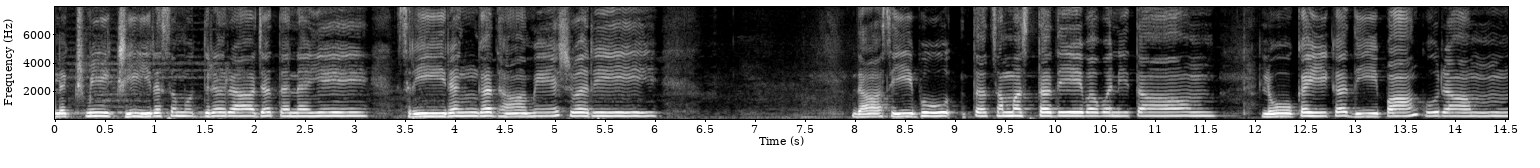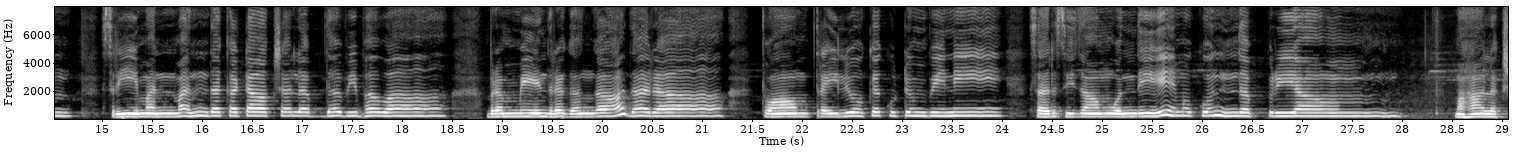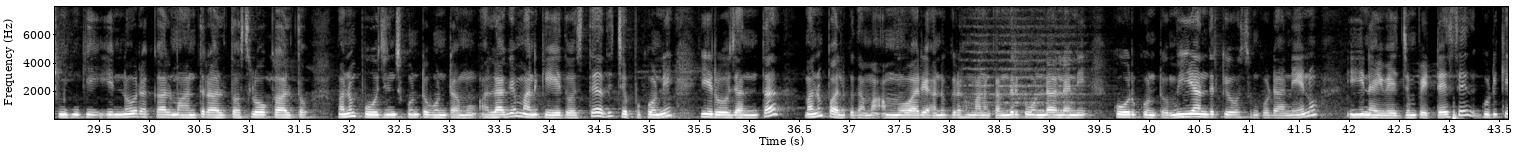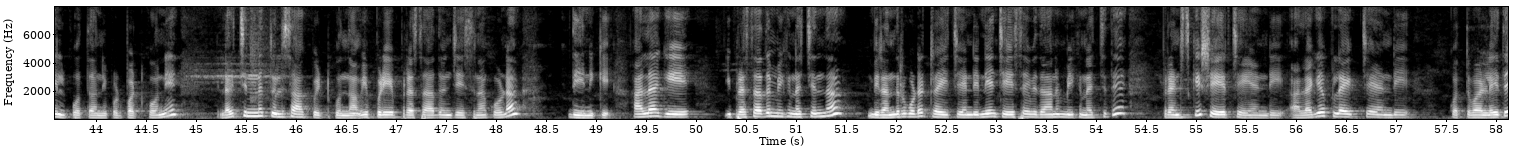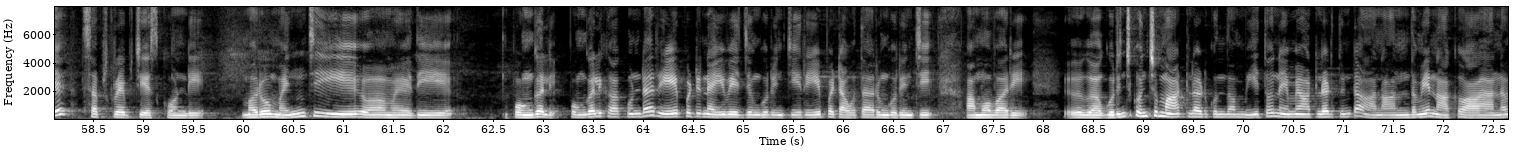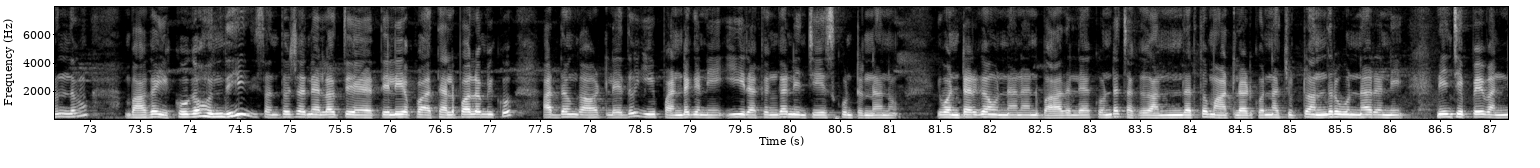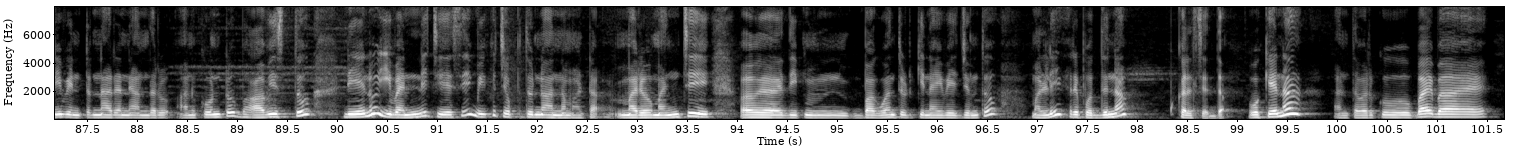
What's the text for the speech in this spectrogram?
లక్ష్మీ క్షీరసముద్రరాజతనయే శ్రీరంగధామేశ్వరి. దాసీభూత సమస్తదేవవనితాం బ్రహ్మేంద్ర గంగాధరా. త్వాం త్రైలోక కుటుంబిని సరసిజాం వందే ముకుందప్రియాం మహాలక్ష్మికి ఎన్నో రకాల మంత్రాలతో శ్లోకాలతో మనం పూజించుకుంటూ ఉంటాము. అలాగే మనకి ఏది వస్తే అది చెప్పుకొని ఈ రోజంతా మనం పలుకుదాము అమ్మవారి అనుగ్రహం మనకందరికీ ఉండాలని కోరుకుంటూ మీ అందరికీ కోసం కూడా నేను ఈ నైవేద్యం పెట్టేసి గుడికి వెళ్ళిపోతాను. ఇప్పుడు పట్టుకొని ఇలా చిన్న తులసి ఆకు పెట్టుకుందాం. ఇప్పుడు ఏ ప్రసాదం చేసినా కూడా దీనికి. అలాగే ఈ ప్రసాదం మీకు నచ్చిందా? మీరందరూ కూడా ట్రై చేయండి. నేను చేసే విధానం మీకు నచ్చితే ఫ్రెండ్స్కి షేర్ చేయండి. అలాగే ఒక లైక్ చేయండి. కొత్త వాళ్ళైతే సబ్స్క్రైబ్ చేసుకోండి. మరో మంచి ఇది పొంగలి. పొంగలి కాకుండా రేపటి నైవేద్యం గురించి రేపటి అవతారం గురించి అమ్మవారి గురించి కొంచెం మాట్లాడుకుందాం. మీతో నేను మాట్లాడుతుంటే ఆనందమే నాకు ఆ ఆనందం బాగా ఎక్కువగా ఉంది. సంతోషాన్ని ఎలా తె- తెలియ తెలపాలో మీకు అర్థం కావట్లేదు. ఈ పండగని ఈ రకంగా నేను చేసుకుంటున్నాను. ఒంటరిగా ఉన్నానని బాధ లేకుండా చక్కగా అందరితో మాట్లాడుకొని నా చుట్టూ అందరూ ఉన్నారని నేను చెప్పేవన్నీ వింటున్నారని అందరూ అనుకుంటూ భావిస్తూ నేను ఇవన్నీ చేసి మీకు చెప్తున్నాను అన్నమాట. మరో మంచి ఇది భగవంతుడికి నైవేద్యంతో మళ్ళీ రేపొద్దున కలిసేద్దాం. ఓకేనా? అంతవరకు బాయ్ బాయ్.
